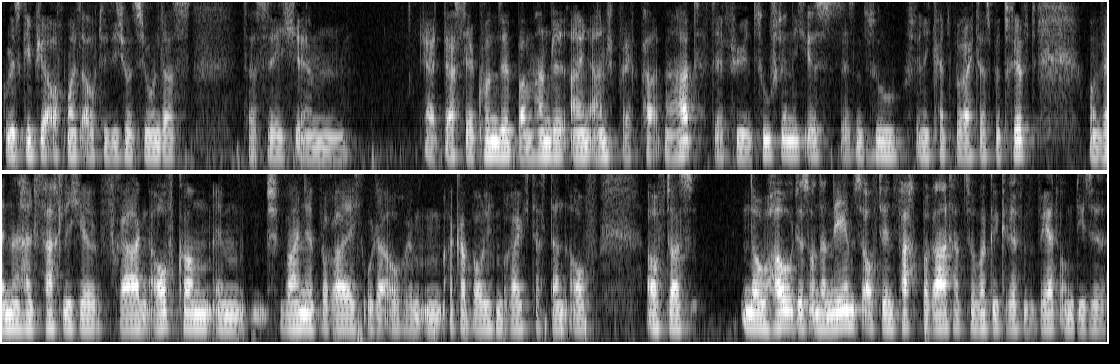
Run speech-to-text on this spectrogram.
Gut, es gibt ja oftmals auch die Situation, dass, dass sich ähm, ja, dass der Kunde beim Handel einen Ansprechpartner hat, der für ihn zuständig ist, dessen Zuständigkeitsbereich das betrifft. Und wenn dann halt fachliche Fragen aufkommen im Schweinebereich oder auch im, ackerbaulichen Bereich, dass dann auf, auf das Know-how des Unternehmens, auf den Fachberater zurückgegriffen wird, um diese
